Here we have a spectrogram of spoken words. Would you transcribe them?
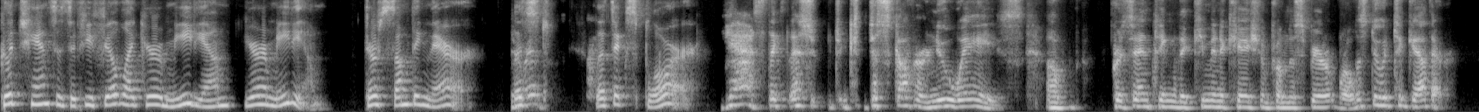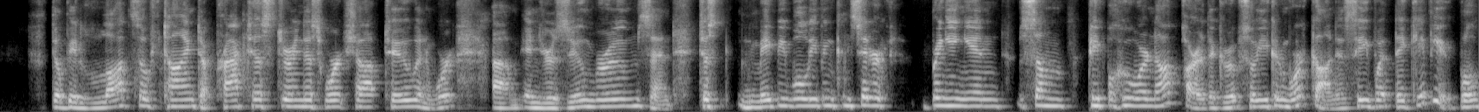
Good chances if you feel like you're a medium, you're a medium. There's something there. There let's is. let's explore. Yes, let- let's discover new ways of presenting the communication from the spirit world. Let's do it together. There'll be lots of time to practice during this workshop too, and work um, in your Zoom rooms, and just maybe we'll even consider bringing in some people who are not part of the group so you can work on and see what they give you. We'll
